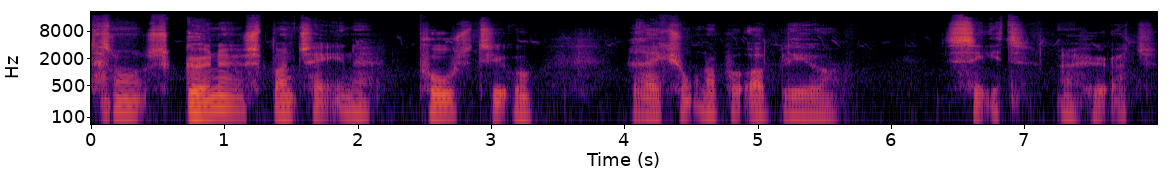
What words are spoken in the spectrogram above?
der er sådan nogle skønne, spontane, positive reaktioner på at blive set og hørt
